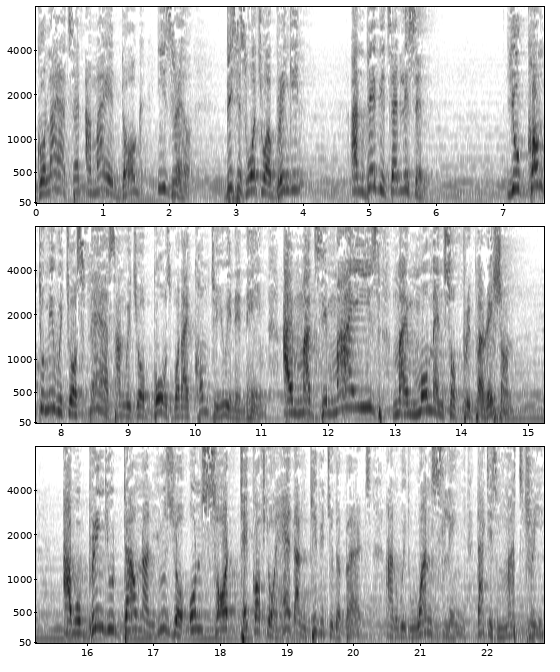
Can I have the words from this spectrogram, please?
Goliath said, am I a dog? Israel, this is what you are bringing? And David said, listen, you come to me with your spears and with your bows, but I come to you in a name. I maximize my moments of preparation. I will bring you down and use your own sword, take off your head and give it to the birds. And with one sling, that is mastery.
